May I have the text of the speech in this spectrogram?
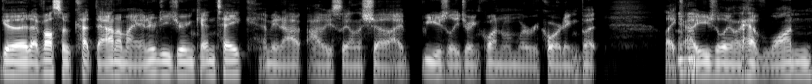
good. I've also cut down on my energy drink intake. I mean, obviously on the show, I usually drink one when we're recording, but like mm-hmm. I usually only have one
